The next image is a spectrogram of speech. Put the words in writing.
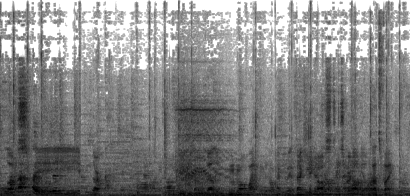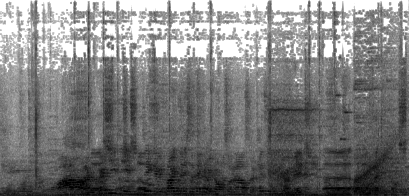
plus a Dark. From Lubellion. Activate effect, take cost, discard Albion. That's fine. Five minutes to think of Rage, uh, Albion effect, take cost.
